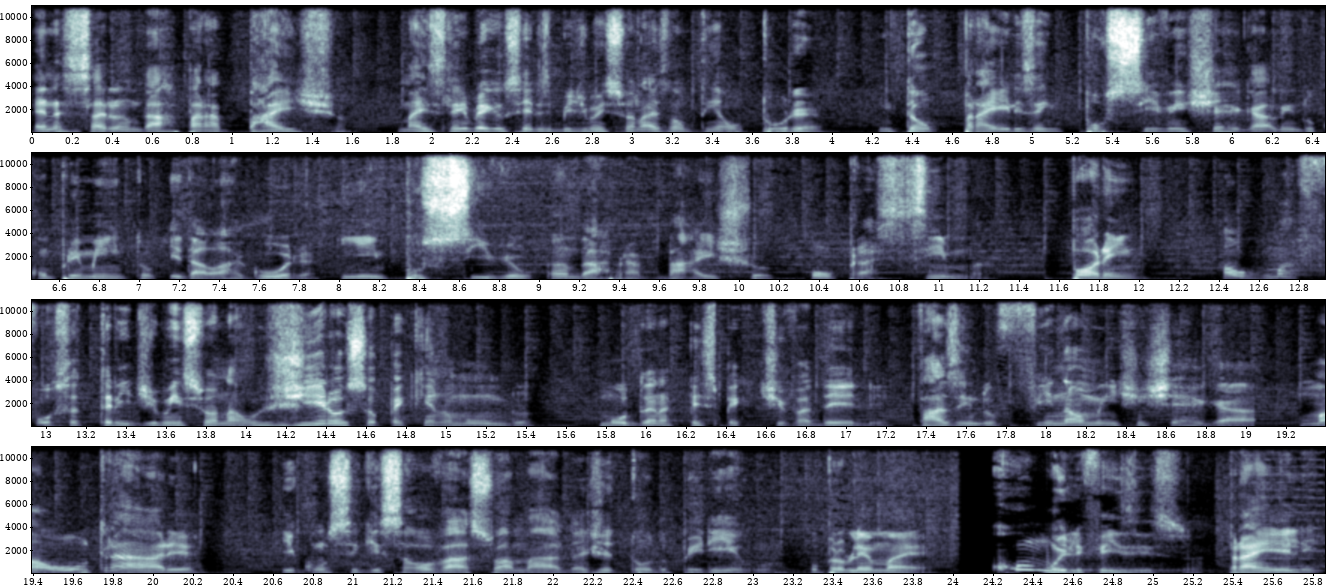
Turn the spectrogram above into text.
é necessário andar para baixo. Mas lembra que os seres bidimensionais não têm altura? Então, para eles é impossível enxergar além do comprimento e da largura, e é impossível andar para baixo ou para cima. Porém, alguma força tridimensional gira o seu pequeno mundo, mudando a perspectiva dele, fazendo finalmente enxergar uma outra área e conseguir salvar sua amada de todo perigo. O problema é, como ele fez isso? Para ele,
